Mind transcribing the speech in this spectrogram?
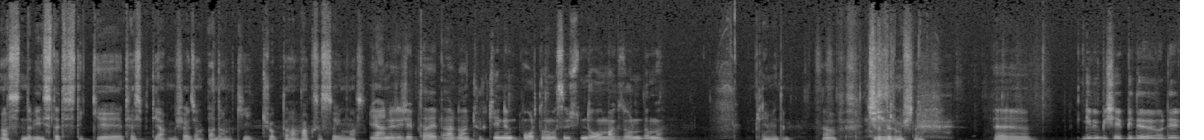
Aslında bir istatistik e, tespit yapmış adam, adam ki çok daha haksız sayılmaz. Yani Recep Tayyip Erdoğan Türkiye'nin ortalaması üstünde olmak zorunda mı? Bilemedim. Ha. Çıldırmışlar. Ee, gibi bir şey. Bir de öyle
